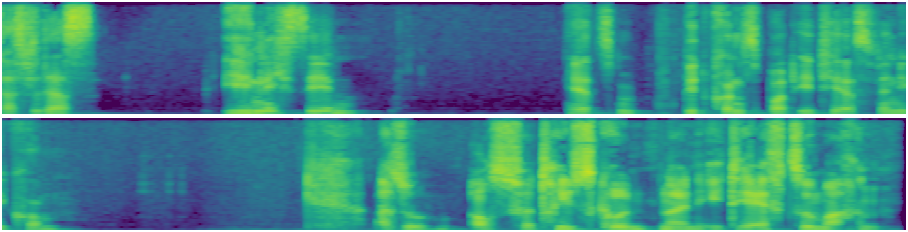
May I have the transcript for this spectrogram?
dass wir das ähnlich sehen? Jetzt mit Bitcoin-Spot-ETFs, wenn die kommen? Also aus Vertriebsgründen ein ETF zu machen,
